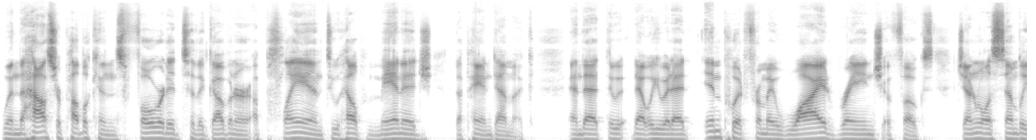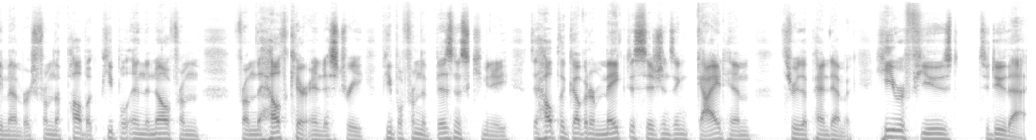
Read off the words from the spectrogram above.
when the House Republicans forwarded to the governor a plan to help manage the pandemic. And that, th- that we would add input from a wide range of folks, General Assembly members, from the public, people in the know, from, from the healthcare industry, people from the business community, to help the governor make decisions and guide him through the pandemic. He refused to do that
